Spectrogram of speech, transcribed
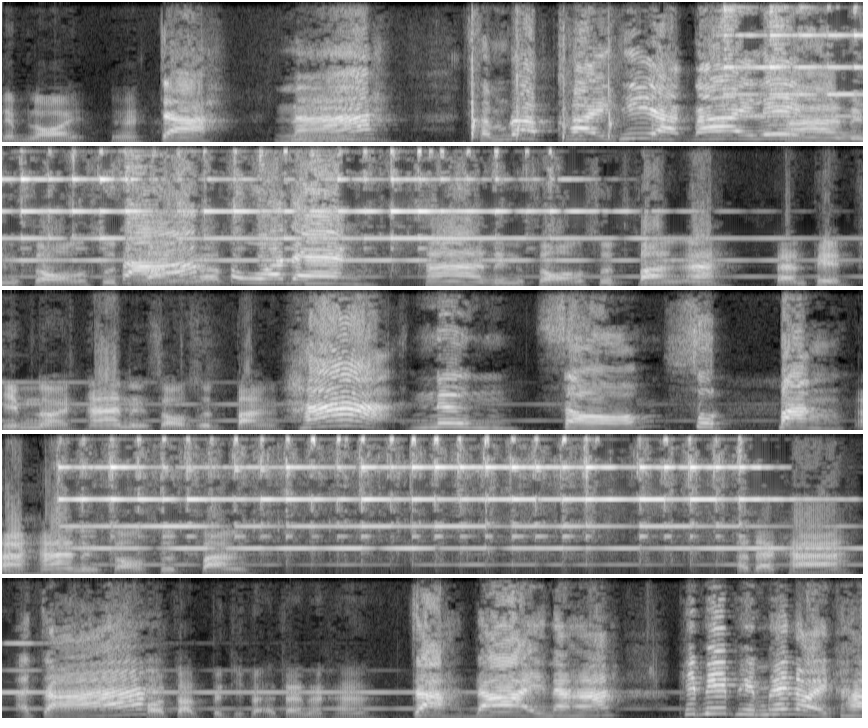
เรียบร้อยนะ จ้ะนะอืม สำหรับใครที่อยากได้เลขห้าหนึ่งสองสุดสาปังมครับตัวแดง ห้าหนึ่งสองสุดปังอะแฟนเพจพิมพ์หน่อยห้าหนึ่งสองสุดปัง ห้าหนึ่งสองสุดปัง อะห้าหนึ่งสองสุดปัง อาจารย์ขาอาจารย์ขอตัดไปที่อาจารย์นะคะจ้ะได้นะคะพี่ๆพิมพ์ให้หน่อยค่ะ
